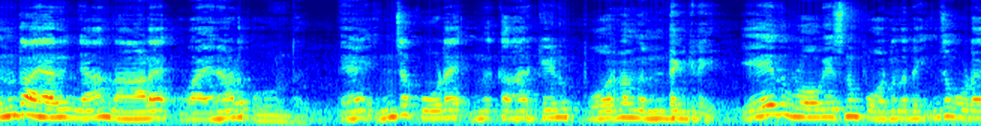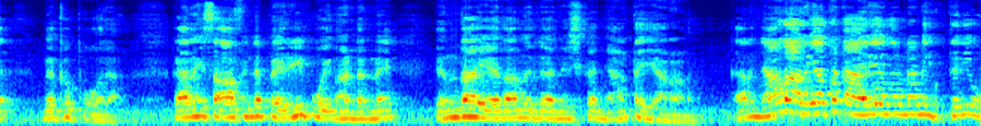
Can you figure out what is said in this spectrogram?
എന്തായാലും ഞാൻ നാളെ വയനാട് പോകുന്നുണ്ട്. ഏഹ് ഇഞ്ച കൂടെ നിങ്ങൾക്ക് ആർക്കെങ്കിലും പോരണമെന്നുണ്ടെങ്കിൽ ഏത് ബ്ലോഗേഴ്സിനും പോരണമെന്നുണ്ടെങ്കിൽ ഇഞ്ച കൂടെ നിങ്ങൾക്ക് പോരാ. കാരണം ഈ സാഫിന്റെ പെരി പോയി കണ്ട് തന്നെ എന്താ ഏതാന്നില്ല അന്വേഷിക്കാൻ ഞാൻ തയ്യാറാണ്. കാരണം ഞാൻ അറിയാത്ത കാര്യം കൊണ്ടാണ് ഇത്രയും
